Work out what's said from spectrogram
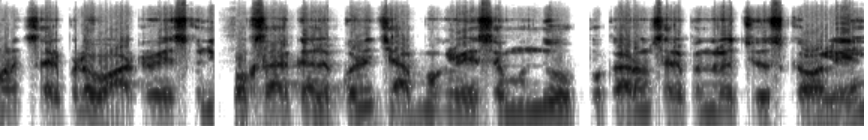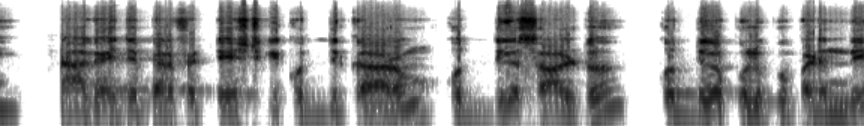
మనకు సరిపడా వాటర్ వేసుకుని ఒకసారి కలుపుకొని చేప ముక్కలు వేసే ముందు ఉప్పు కారం సరిపడలో చూసుకోవాలి. నాకైతే పెర్ఫెక్ట్ టేస్ట్కి కొద్ది కారం కొద్దిగా సాల్ట్ కొద్దిగా పులుపు పడింది.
